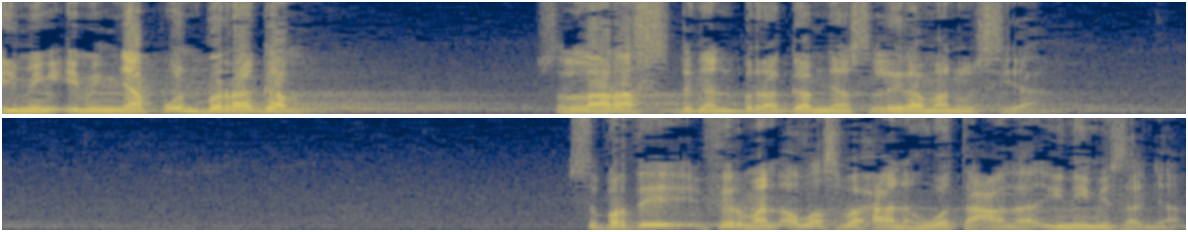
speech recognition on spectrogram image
Iming-imingnya pun beragam selaras dengan beragamnya selera manusia. Seperti firman Allah Subhanahu wa taala ini misalnya.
